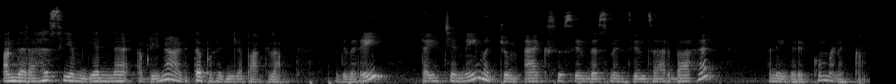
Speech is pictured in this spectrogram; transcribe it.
அந்த ரகசியம் என்ன அப்படின்னு அடுத்த பகுதியில் பார்க்கலாம். அதுவரை டை சென்னை மற்றும் ஆக்சிஸ் இன்வெஸ்ட்மெண்ட்ஸின் சார்பாக அனைவருக்கும் வணக்கம்.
